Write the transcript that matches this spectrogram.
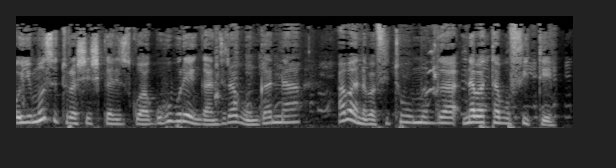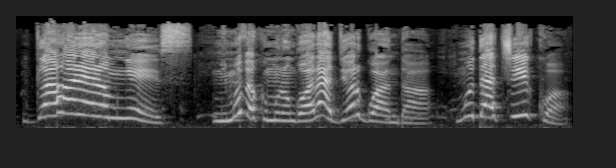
Uyu munsi turashishikarizwa guha uburenganzira bungana abana bafite ubumuga n'abatabufite. Ngaho rero mwese nimuve ku murongo wa radiyo rwanda mudacikwa.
